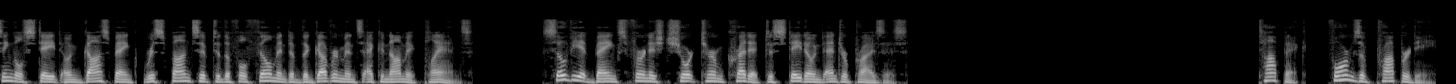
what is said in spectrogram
single state-owned Gosbank, responsive to the fulfillment of the government's economic plans. Soviet banks furnished short-term credit to state-owned enterprises. Forms of property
